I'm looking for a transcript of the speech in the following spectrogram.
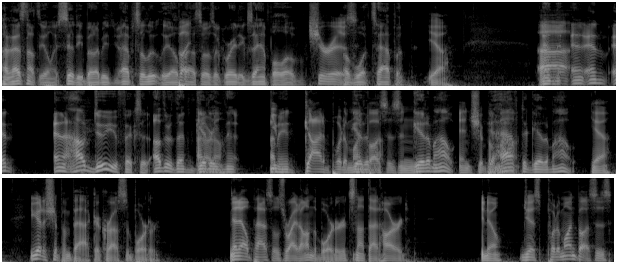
And that's not the only city, but I mean, absolutely, El But- Paso is a great example of Sure is. of what's happened. Yeah. And, Uh, and, and and and how do you fix it other than I getting know. the? I You mean, got to put them on buses out. and get them out and ship You them have out. to get them out. Yeah, you got to ship them back across the border. And El Paso's right on the border. It's not that hard. You know, just put them on buses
